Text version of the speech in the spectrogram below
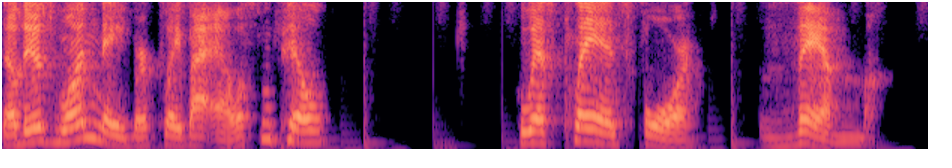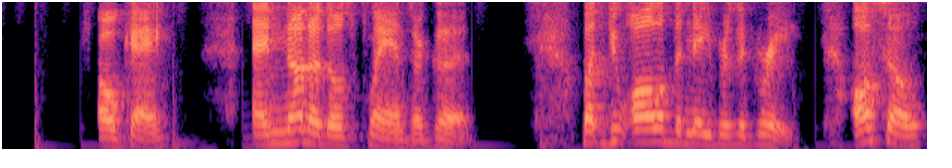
Now, there's one neighbor, played by Allison Pill, who has plans for them. Okay. And none of those plans are good. But do all of the neighbors agree? Also,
